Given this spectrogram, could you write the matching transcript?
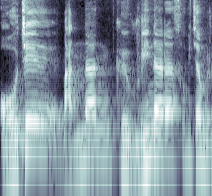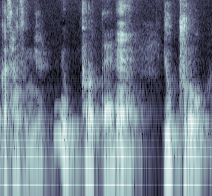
어제 만난 그 우리나라 소비자 물가 상승률 6%대. 네. 6%.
